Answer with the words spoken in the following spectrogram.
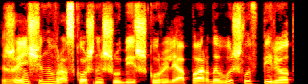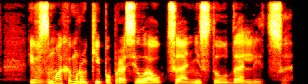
Женщина в роскошной шубе из шкуры леопарда вышла вперед и взмахом руки попросила аукциониста удалиться.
